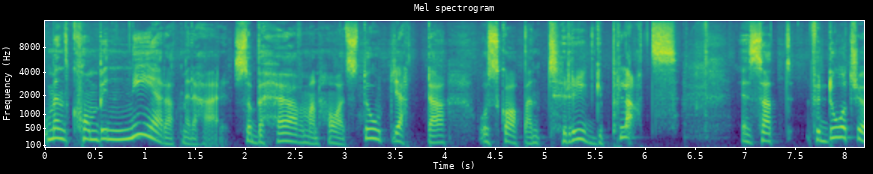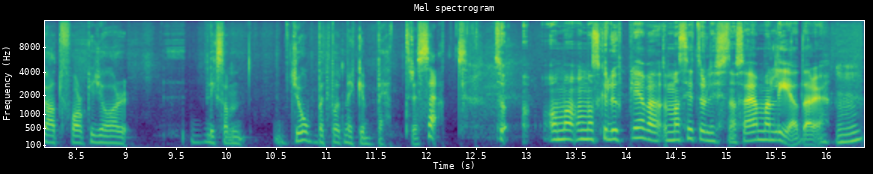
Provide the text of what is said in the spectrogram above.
Men kombinerat med det här så behöver man ha ett stort hjärta och skapa en trygg plats. Eh, så att, för då tror jag att folk gör liksom jobbet på ett mycket bättre sätt. Så om man, om man skulle uppleva, om man sitter och lyssnar så är man ledare mm.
